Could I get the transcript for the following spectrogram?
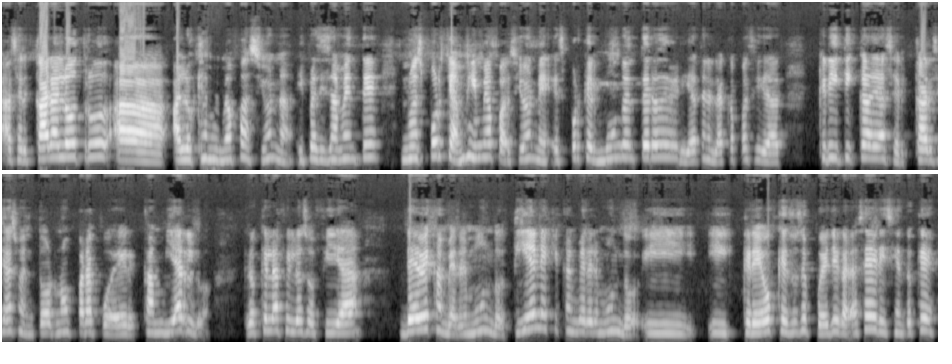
acercar al otro a, lo que a mí me apasiona. Y precisamente no es porque a mí me apasione, es porque el mundo entero debería tener la capacidad crítica de acercarse a su entorno para poder cambiarlo. Creo que la filosofía debe cambiar el mundo, tiene que cambiar el mundo y, y creo que eso se puede llegar a hacer y siento que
